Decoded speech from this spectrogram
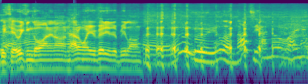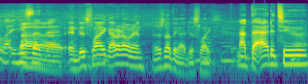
we can we can go on and on. I don't want your video to be long. Ooh, you little Nazi. I know why you like you said that. Uh, and dislike, I don't know, man. There's nothing I dislike. Not the attitude,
